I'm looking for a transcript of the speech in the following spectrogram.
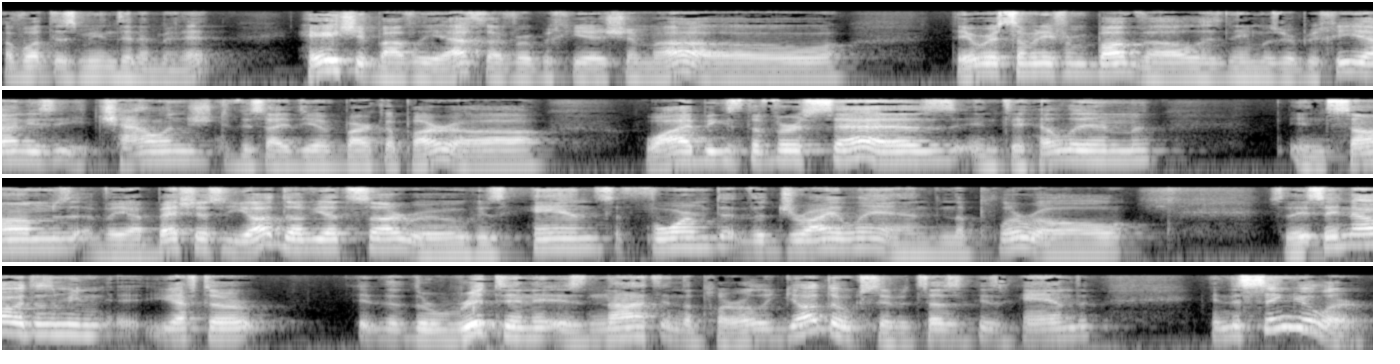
of what this means in a minute. Hey, There was somebody from Bavel, his name was Rabbi Chiya, and he challenged this idea of Bar Kapara. Why? Because the verse says in Tehillim, in Psalms, Vayabeshes Yadav Yatsaru, his hands formed the dry land in the plural. So they say, no, it doesn't mean you have to, the, the written is not in the plural. Yadoksiv, it says his hand in the singular.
